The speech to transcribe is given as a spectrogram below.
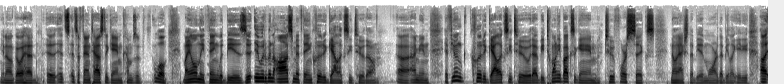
you know, go ahead. It, it's it's a fantastic game. Comes with well, my only thing would be is it, it would have been awesome if they included Galaxy Two though. Uh, I mean, if you included Galaxy 2, that would be 20 bucks a game, 246. No, actually, that'd be more. That'd be like 80. Uh,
